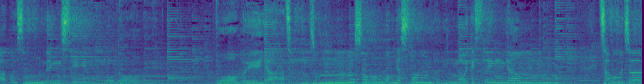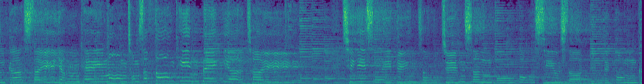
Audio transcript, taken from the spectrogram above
哪管生命是无奈。过去也曾尽诉往日心里爱的声音，就像隔世人期望重拾当天的一切。此世短暂，转身步过消失了的空间，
